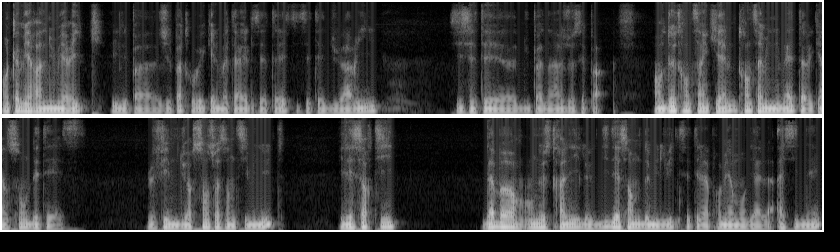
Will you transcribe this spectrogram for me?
en caméra numérique. Il est pas, j'ai pas trouvé quel matériel c'était, si c'était du Harry, si c'était euh, du panache, je sais pas. En 2,35e, 35 mm avec un son DTS. Le film dure 166 minutes. Il est sorti d'abord en Australie le 10 décembre 2008, c'était la première mondiale à Sydney,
